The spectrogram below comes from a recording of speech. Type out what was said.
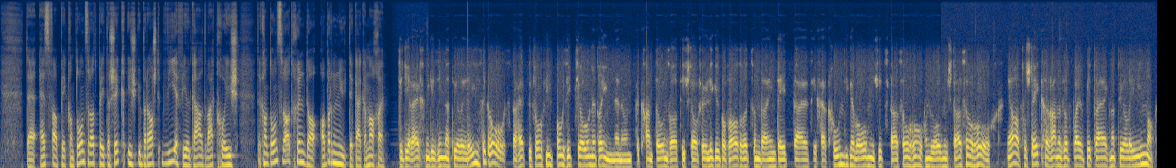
Der SVP-Kantonsrat Peter Schick ist überrascht, wie viel Geld weggekommen ist. Der Kantonsrat könnte da aber nichts dagegen machen. Die Rechnungen sind natürlich riesengroß. Da hat er so viele Positionen drinnen und der Kantonsrat ist da völlig überfordert, um da im Detail sich erkundigen, warum ist jetzt da so hoch und warum ist da so hoch. Ja, verstecken kann man so Beträge natürlich immer.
